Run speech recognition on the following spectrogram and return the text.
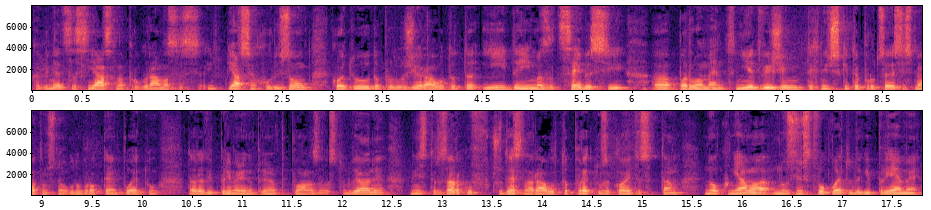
кабинет с ясна програма, с ясен хоризонт, който да продължи работата и да има зад себе си парламент. Ние движим техническите процеси, смятам с много добро темпо. Ето, да, ви примери, например, по плана за възстановяване. Министр Зарков, чудесна работа, проекто законите са там, но ако няма мнозинство, което да ги приеме,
